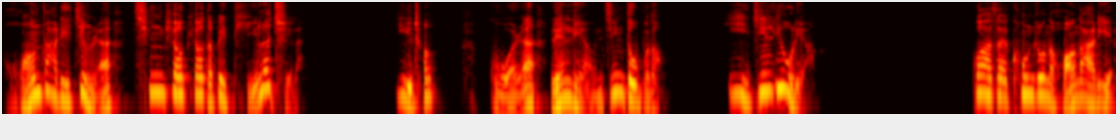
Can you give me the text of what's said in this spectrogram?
黄大力竟然轻飘飘的被提了起来，一称，果然连两斤都不到，一斤六两。挂在空中的黄大力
